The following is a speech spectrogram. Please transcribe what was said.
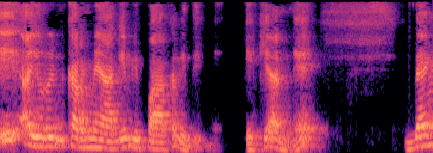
ඒ අයුරින් කර්මයාගේ විපාක විඳින්නේ. ඒ කියන්නේ දැන්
